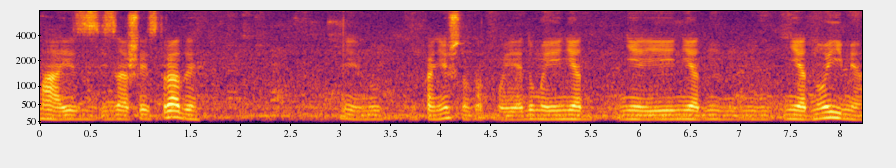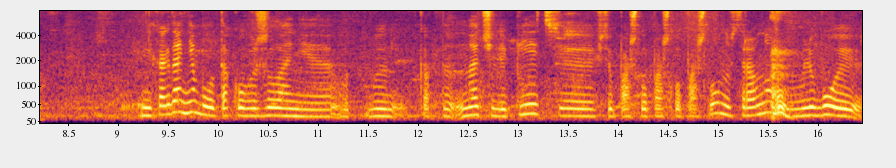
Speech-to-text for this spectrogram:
А, из, из нашей эстрады? Не, ну, конечно, как бы, я думаю, и не, не, и не, не одно имя. Никогда не было такого желания, вот вы как-то начали петь, все пошло, пошло, пошло, но все равно в любой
